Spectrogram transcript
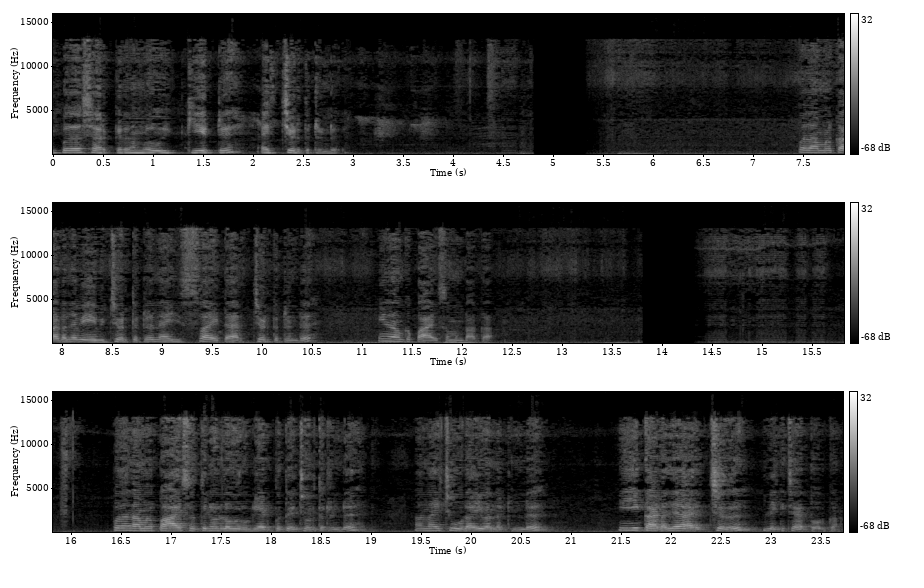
ഇപ്പോൾ ശർക്കര നമ്മൾ ഉരുക്കിയിട്ട് അരിച്ചെടുത്തിട്ടുണ്ട്. ഇപ്പോൾ നമ്മൾ കടല വേവിച്ചെടുത്തിട്ട് നൈസായിട്ട് അരച്ചെടുത്തിട്ടുണ്ട്. ഇനി നമുക്ക് പായസം ഉണ്ടാക്കാം ഇപ്പോൾ നമ്മൾ പായസത്തിനുള്ള ഉരുളി അടുപ്പത്ത് വെച്ച് കൊടുത്തിട്ടുണ്ട്. നന്നായി ചൂടായി വന്നിട്ടുണ്ട്. ഈ കടല അരച്ചത് ഇതിലേക്ക് ചേർത്ത് കൊടുക്കാം.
